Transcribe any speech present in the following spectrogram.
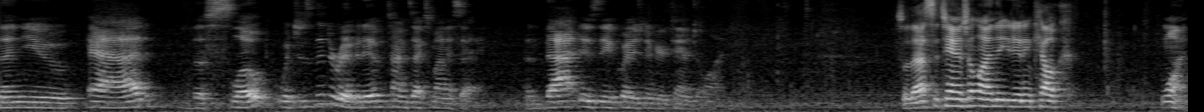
then you add the slope, which is the derivative, times x minus a. And that is the equation of your tangent line. So that's the tangent line that you did in Calc 1.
